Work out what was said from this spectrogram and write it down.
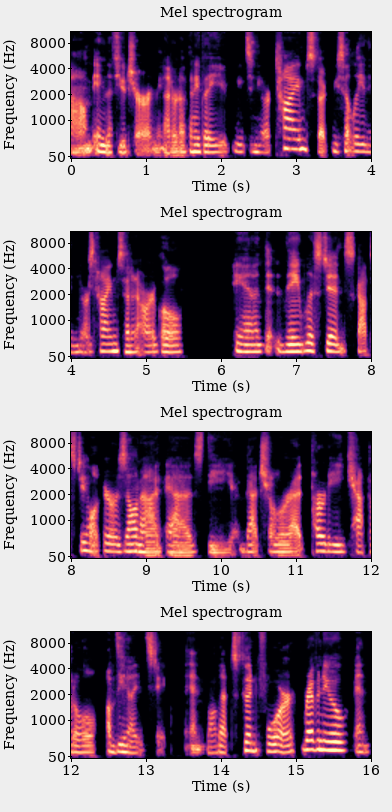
um, in the future. I mean, I don't know if anybody reads the New York Times, but recently the New York Times had an article and they listed Scottsdale, Arizona as the bachelorette party capital of the United States. And while that's good for revenue and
